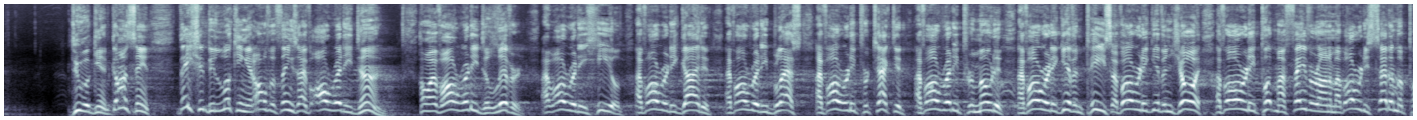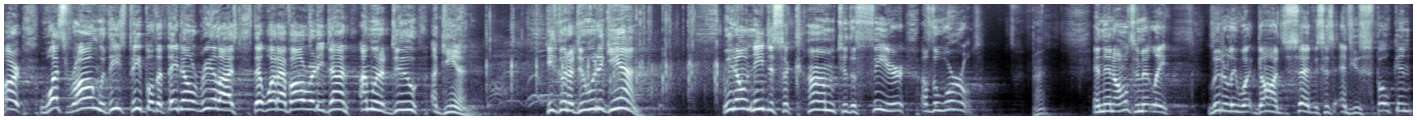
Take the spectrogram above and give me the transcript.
Do again. God's saying they should be looking at all the things I've already done, how I've already delivered, I've already healed, I've already guided, I've already blessed, I've already protected, I've already promoted, I've already given peace, I've already given joy, I've already put my favor on them, I've already set them apart. What's wrong with these people that they don't realize that what I've already done, I'm going to do again? He's going to do it again. We don't need to succumb to the fear of the world. Right? And then ultimately, literally what God said, He says, Have you spoken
